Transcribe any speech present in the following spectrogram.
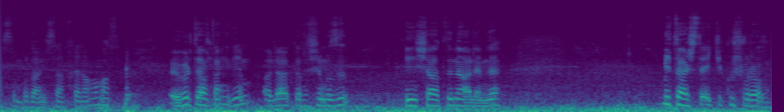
Aslında buradan insan fena olmaz. Öbür taraftan gideyim. Ali arkadaşımızın inşaatı ne alemde. Bir taşta iki kuş vuralım.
